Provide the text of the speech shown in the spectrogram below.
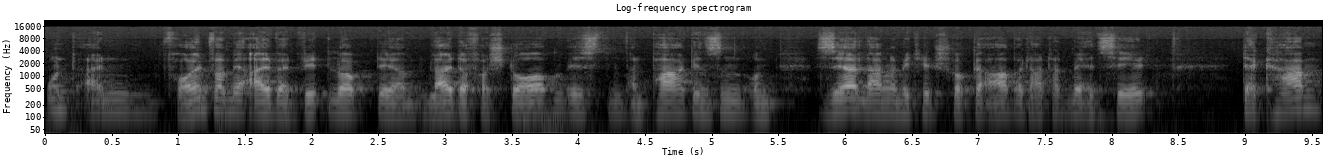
Und ein Freund von mir, Albert Whitlock, der leider verstorben ist an Parkinson und sehr lange mit Hitchcock gearbeitet hat, hat mir erzählt, der kam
